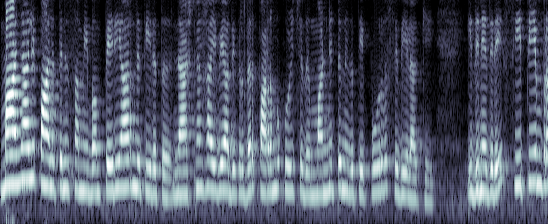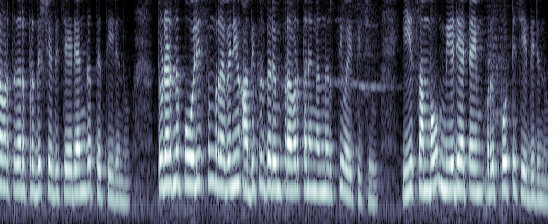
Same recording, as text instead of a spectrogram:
മാഞ്ഞാലി പാലത്തിന് സമീപം പെരിയാറിന്റെ തീരത്ത് നാഷണൽ ഹൈവേ അധികൃതർ പറമ്പ് കുഴിച്ചത് മണ്ണിട്ട് നികത്തി പൂർവസ്ഥിതിയിലാക്കി. ഇതിനെതിരെ സി പി എം പ്രവർത്തകർ പ്രതിഷേധിച്ച് രംഗത്തെത്തിയിരുന്നു. തുടർന്ന് പോലീസും റവന്യൂ അധികൃതരും പ്രവർത്തനങ്ങൾ നിർത്തിവയ്പ്പിച്ചു. ഈ സംഭവം മീഡിയ ടൈം റിപ്പോർട്ട് ചെയ്തിരുന്നു.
